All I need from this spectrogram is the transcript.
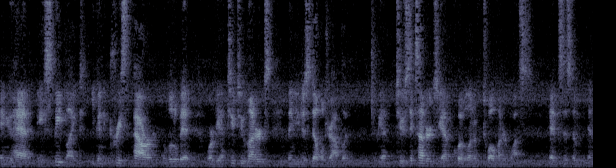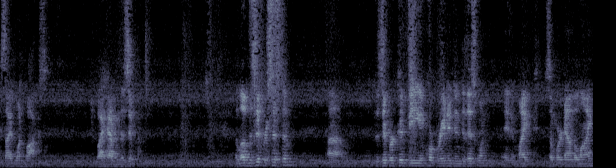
and you had a speed light, you can increase the power a little bit or if you have two 200s, then you just double your output. If you have two 600s, you have equivalent of 1200 watts head system inside one box by having the zipper. I love the zipper system. Um, the zipper could be incorporated into this one and it might somewhere down the line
